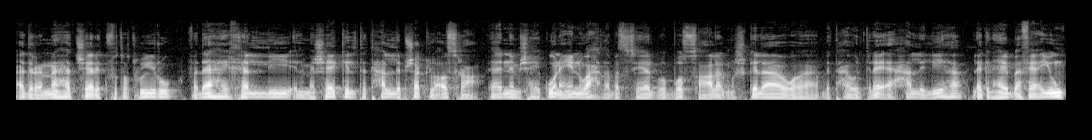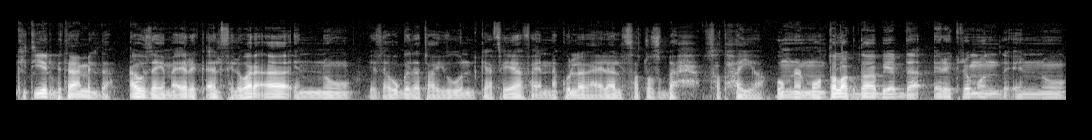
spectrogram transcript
قادرة إنها تشارك في تطويره فده هيخلي المشاكل تتحل بشكل أسرع لأن مش هيكون عين واحدة بس هي اللي بتبص على المشكلة وبتحاول تلاقي حل ليها لكن هيبقى في عيون كتير بتعمل ده. أو زي ما إيريك قال في الورقة إنه إذا وجدت عيون كافية فإن كل العلل ستصبح سطحية. ومن المنطلق ده بيبدأ إيريك ريموند إنه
